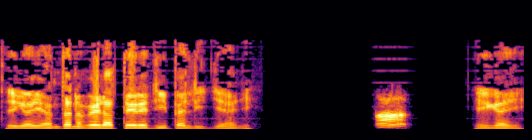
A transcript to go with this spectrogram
ਠੀਕ ਹੈ ਜੀ ਅੰਤ ਨਵੇੜਾ ਤੇਰੇ ਜੀ ਪੈ ਲੀਜੇ ਹੈ ਜੀ? ਹਾਂ। ਠੀਕ ਹੈ ਜੀ।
